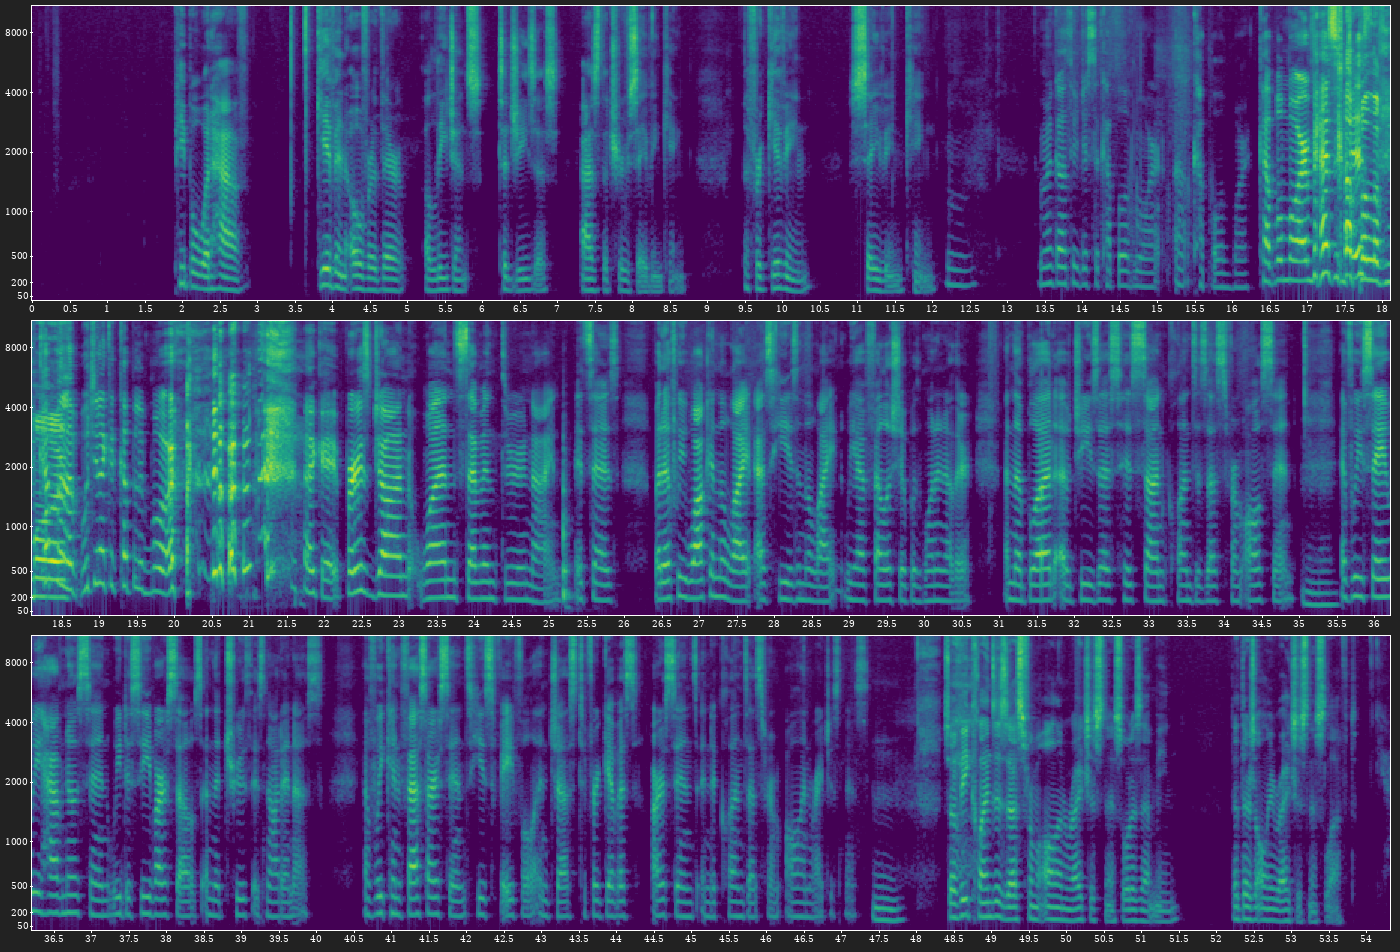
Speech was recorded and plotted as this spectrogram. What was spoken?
people would have given over their allegiance to Jesus as the true saving king, the forgiving, saving king. Mm. I'm gonna go through just a couple of more, a uh, couple of more, couple more passages. Couple of more. Couple of, would you like a couple of more? okay, First John 1 7 through 9. It says, But if we walk in the light as he is in the light, we have fellowship with one another, and the blood of Jesus, his Son, cleanses us from all sin. Amen. If we say we have no sin, we deceive ourselves, and the truth is not in us. If we confess our sins, he is faithful and just to forgive us our sins and to cleanse us from all unrighteousness. Mm. So if he cleanses us from all unrighteousness, what does that mean? That there's only righteousness left. Yeah.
